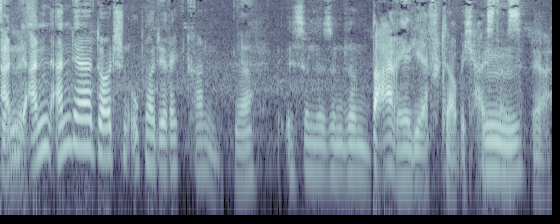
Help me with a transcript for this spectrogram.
An, an, an der Deutschen Oper direkt dran. ja. Ist so, eine, so ein so Barrelief, glaube ich, heißt Mhm. das. Ja.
